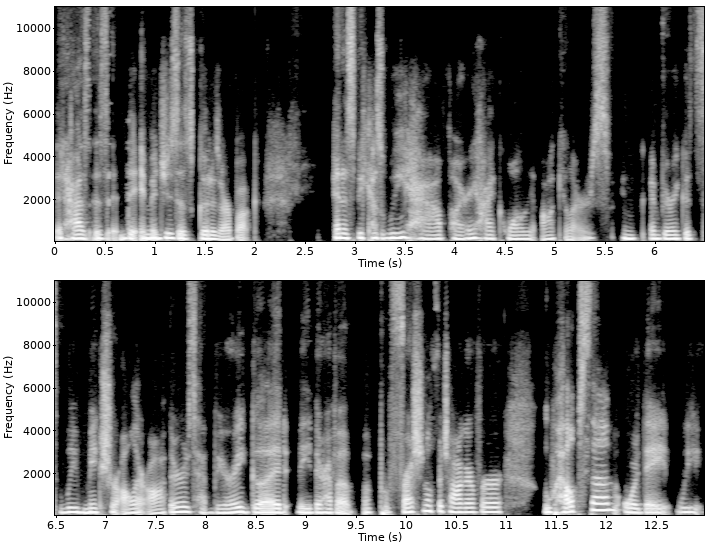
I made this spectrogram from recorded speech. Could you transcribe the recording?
that has is the images as good as our book. And it's because we have very high quality oculars and, and, very good. We make sure all our authors have very good, they either have a, a, professional photographer who helps them or they, we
